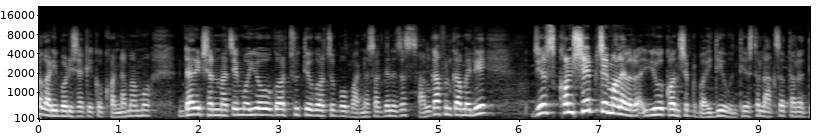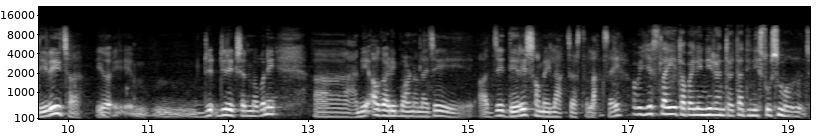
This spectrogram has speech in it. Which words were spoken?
अगाडि बढिसकेको खण्डमा म डाइरेक्सनमा चाहिँ म यो गर्छु त्यो गर्छु म भन्न सक्दिनँ जस्ट हल्का फुल्का मैले जस कन्सेप्ट चाहिँ मलाई यो कन्सेप्ट भइदियो हुन्थ्यो जस्तो लाग्छ तर धेरै छ। यो डिरेक्सनमा पनि हामी अगाडि बढ्नलाई चाहिँ अझै धेरै समय लाग्छ जस्तो लाग्छ है। अब यसलाई तपाईँले निरन्तरता दिने सोचमा हुनुहुन्छ?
